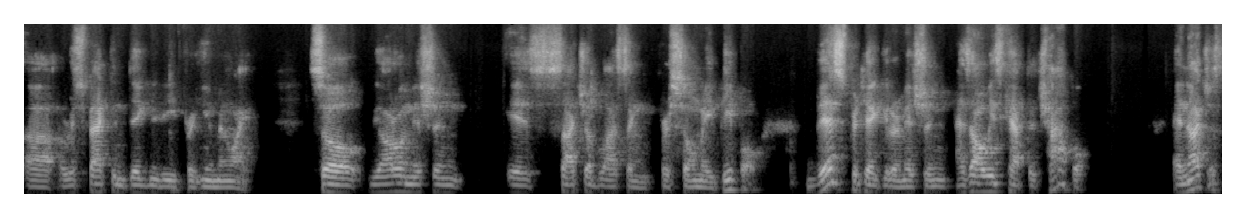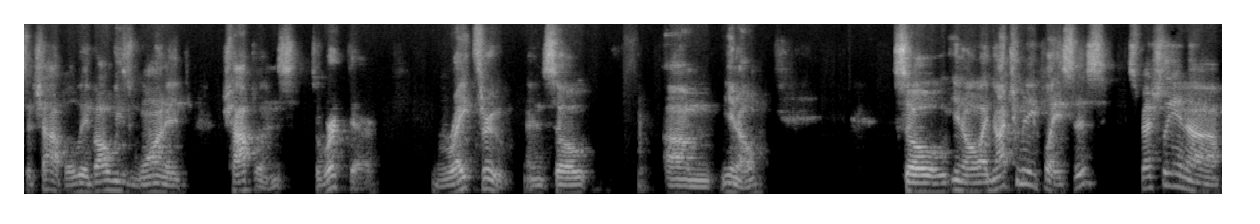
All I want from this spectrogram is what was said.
uh, a respect and dignity for human life. So the Ottawa mission is such a blessing for so many people. This particular mission has always kept a chapel, and not just a chapel. They've always wanted chaplains to work there right through. And so, um, you know, so, you know, not too many places, especially in a,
